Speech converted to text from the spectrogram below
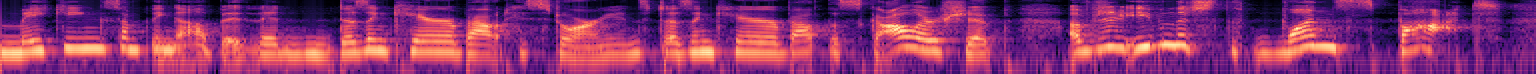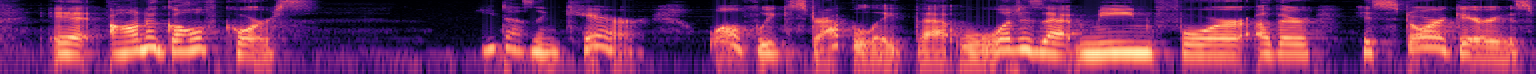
making something up and, and doesn't care about historians, doesn't care about the scholarship of even just one spot it, on a golf course he doesn't care. Well, if we extrapolate that, well, what does that mean for other historic areas,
